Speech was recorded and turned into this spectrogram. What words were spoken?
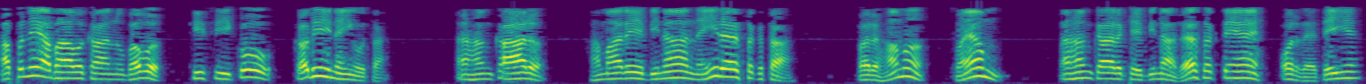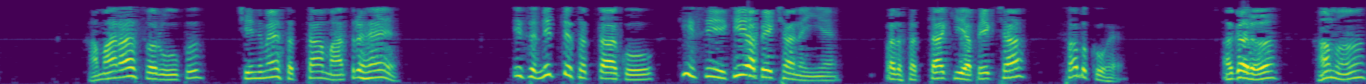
अपने अभाव का अनुभव किसी को कभी नहीं होता। अहंकार हमारे बिना नहीं रह सकता, पर हम स्वयं अहंकार के बिना रह सकते हैं और रहते ही हैं। हमारा स्वरूप चिन्मय सत्ता मात्र है। इस नित्य सत्ता को किसी की अपेक्षा नहीं है, पर सत्ता की अपेक्षा सबको है। अगर हम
